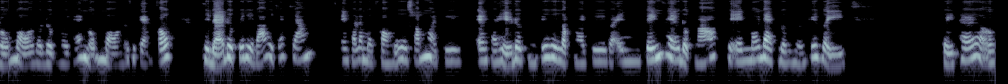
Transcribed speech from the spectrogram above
ngưỡng mộ rồi được người khác ngưỡng mộ nữa thì càng tốt. Thì để được cái điều đó thì chắc chắn em phải là một phần của cuộc sống ngoài kia, em phải hiểu được những cái quy luật ngoài kia và em tiến theo được nó thì em mới đạt được những cái vị vị thế ở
